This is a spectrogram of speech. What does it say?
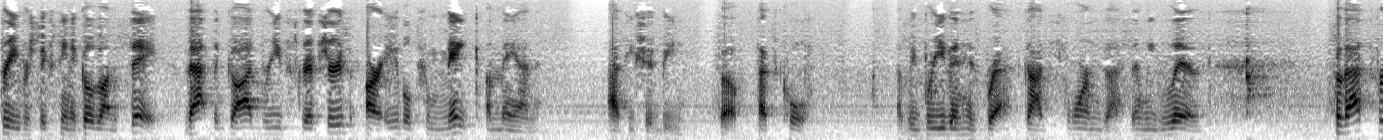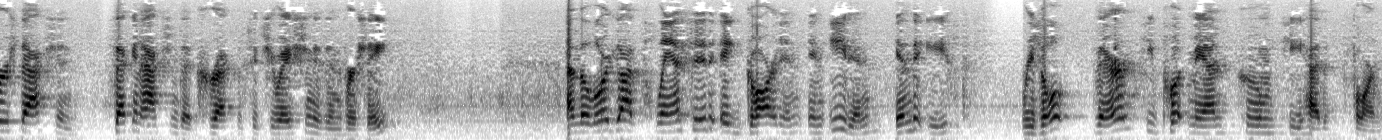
3 verse 16, it goes on to say that the God-breathed scriptures are able to make a man as he should be. So that's cool. As we breathe in his breath, God forms us and we live. So that's first action. Second action to correct the situation is in verse 8. And the Lord God planted a garden in Eden in the east. Result, there he put man whom he had formed.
